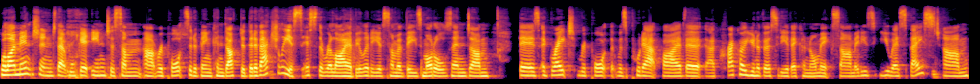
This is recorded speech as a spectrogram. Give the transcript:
Well, I mentioned that we'll get into some uh, reports that have been conducted that have actually assessed the reliability of some of these models. And um, there's a great report that was put out by the uh, Krakow University of Economics. Um, it is US based, um,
